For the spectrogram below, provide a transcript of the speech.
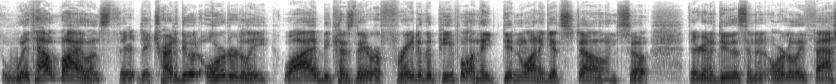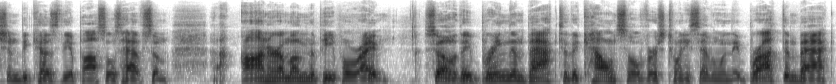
without violence. They're, they try to do it orderly. Why? Because they were afraid of the people and they didn't want to get stoned. So they're going to do this in an orderly fashion because the apostles have some uh, honor among the people, right? So they bring them back to the council, verse 27. When they brought them back,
